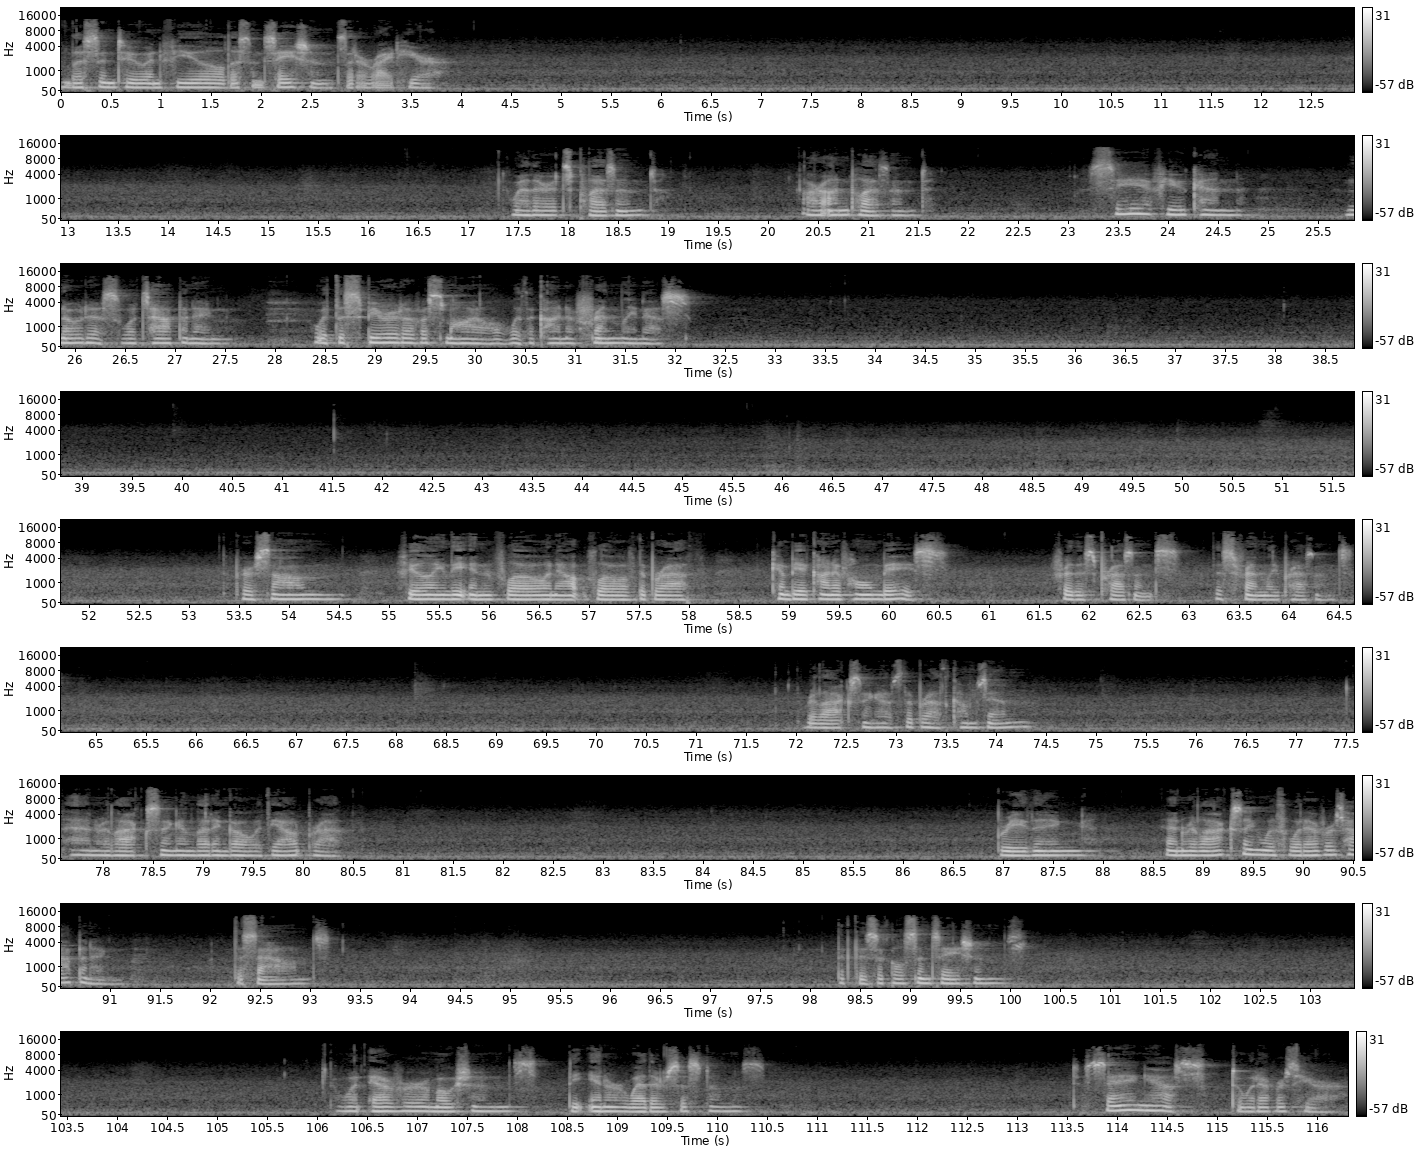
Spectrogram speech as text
Listen to and feel the sensations that are right here. Pleasant or unpleasant. See if you can notice what's happening with the spirit of a smile, with a kind of friendliness. For some, feeling the inflow and outflow of the breath can be a kind of home base for this presence, this friendly presence. Relaxing as the breath comes in. And relaxing and letting go with the out breath. Breathing and relaxing with whatever's happening, the sounds. The physical sensations. Whatever emotions, the inner weather systems. Just saying yes to whatever's here.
